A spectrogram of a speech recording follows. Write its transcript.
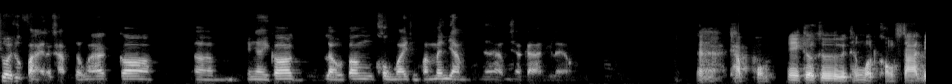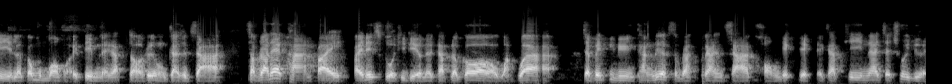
ช่วยทุกฝ่ายแหละครับ แต่ว่าก็เอิ่มยังไงก็เราต้องคงไว้ถึงความแม่นยำของเนื้อหาวิชาการอยู่แล้ว อ่าครับผมนี่ก็คือทั้งหมดของ s t a r d แล้วก็มุมมองของไอติมนะครับต่อเรื่องของการศึกษาสัปดาห์แรกผ่านไปไปได้สวยทีเดียวนะครับ แล้วก็หวังว่าจะเป็นอีกหนึ่งทางเลือกสำหรับการศึกษาของเด็กๆนะครับที่น่าจะช่วยเหลือ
